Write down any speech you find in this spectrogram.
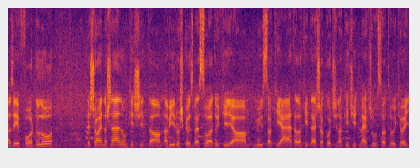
az évforduló, de sajnos nálunk is itt a, a vírus közbeszólt, úgyhogy a műszaki átalakítás a kocsinak kicsit megcsúszott, úgyhogy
